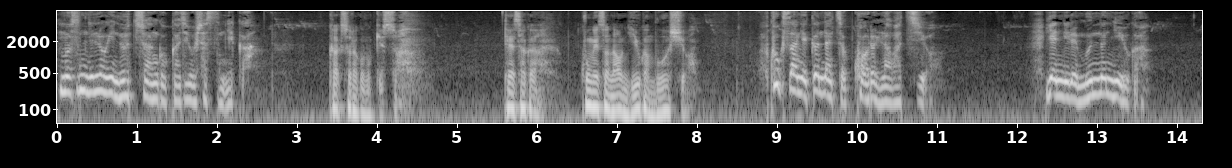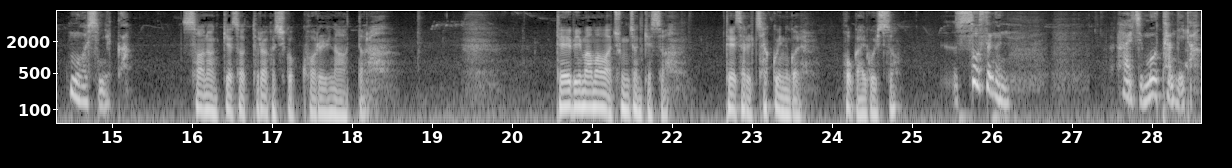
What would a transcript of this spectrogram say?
무슨 일로 이 누추한 곳까지 오셨습니까? 각서라고 묻겠어. 대사가 궁에서 나온 이유가 무엇이오? 국상이 끝날 적 궐을 나왔지요. 옛일을 묻는 이유가 무엇입니까? 선왕께서 돌아가시고 궐을 나왔더라. 대비마마와 중전께서 대사를 찾고 있는 걸 혹 알고 있어? 소승은 알지 못합니다.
